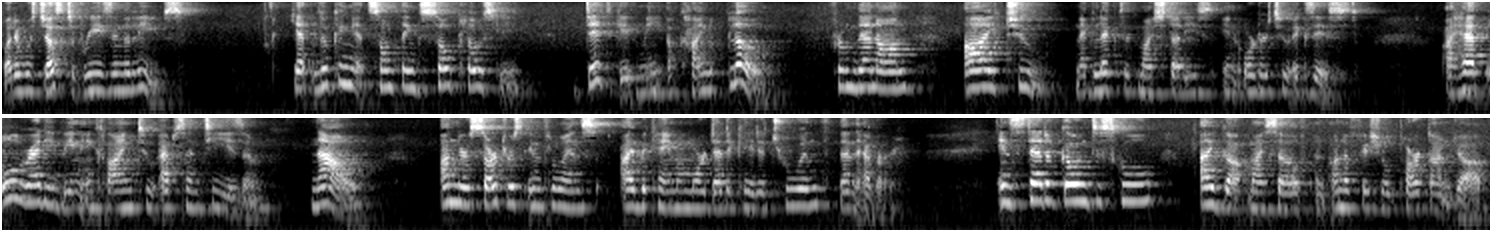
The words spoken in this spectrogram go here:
but it was just a breeze in the leaves. Yet looking at something so closely did give me a kind of glow. From then on, I too neglected my studies in order to exist. I had already been inclined to absenteeism. Now, under Sartre's influence, I became a more dedicated truant than ever. Instead of going to school, I got myself an unofficial part-time job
